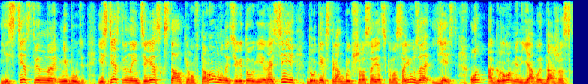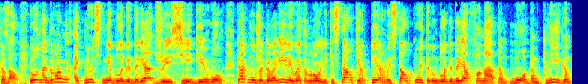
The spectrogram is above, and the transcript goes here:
Естественно, не будет. Естественно, интерес к Сталкеру второму на территории России, других стран бывшего Советского Союза есть. Он огромен, я бы даже сказал. И он огромен отнюдь не благодаря GSC Game World. Как мы уже говорили в этом ролике, Сталкер 1 стал культовым благодаря фанатам, модам, книгам,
